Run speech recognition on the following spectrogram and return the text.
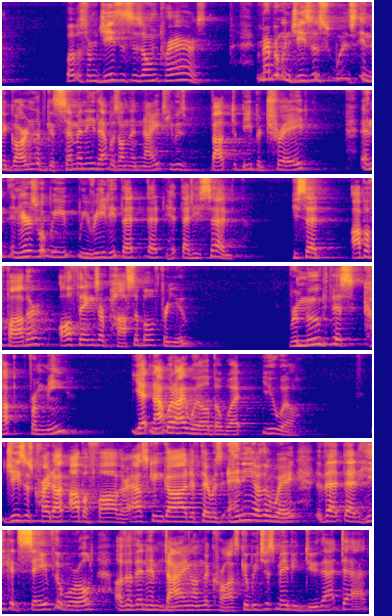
Well, it was from Jesus' own prayers. Remember when Jesus was in the Garden of Gethsemane? That was on the night he was about to be betrayed. And, and here's what we, we read that, that, that he said He said, Abba, Father, all things are possible for you. Remove this cup from me, yet not what I will, but what you will. Jesus cried out, Abba, Father, asking God if there was any other way that, that he could save the world other than him dying on the cross. Could we just maybe do that, Dad?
